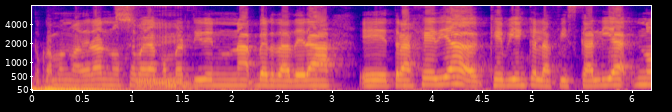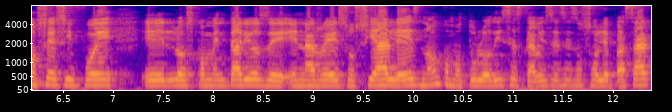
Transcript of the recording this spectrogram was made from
tocamos madera, no se vaya a convertir en una verdadera eh, tragedia. Qué bien que la fiscalía, no sé si fue eh, los comentarios de en las redes sociales, ¿no? Como tú lo dices, que a veces eso suele pasar,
